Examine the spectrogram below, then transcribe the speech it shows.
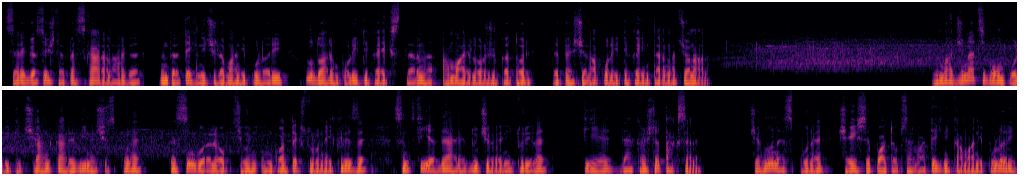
se regăsește pe scară largă între tehnicile manipulării, nu doar în politica externă a marilor jucători de pe scena politică internațională. Imaginați-vă un politician care vine și spune că singurele opțiuni în contextul unei crize sunt fie de a reduce veniturile, fie de a crește taxele. Ce nu ne spune, și aici se poate observa tehnica manipulării,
